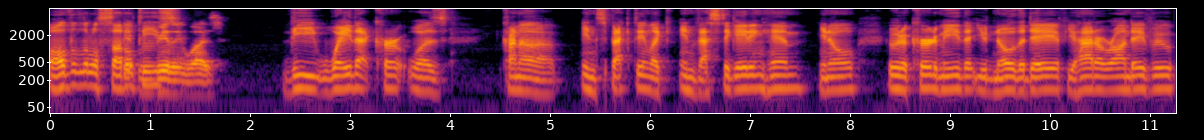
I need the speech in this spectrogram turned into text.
All the little It subtleties, really was. the way that Kurt was kind of inspecting, like investigating him. You know, it would occur to me that you'd know the day if you had a rendezvous.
